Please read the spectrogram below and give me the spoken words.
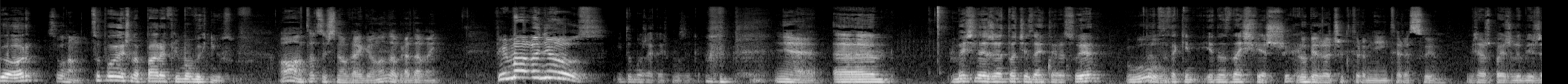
Igor, Słucham. co powiesz na parę filmowych newsów? O, to coś nowego. No dobra, dawaj. Filmowy news! I tu może jakaś muzyka. Nie. Em, myślę, że to Cię zainteresuje. Uuu. To jest takie jedno z najświeższych. Lubię rzeczy, które mnie interesują. Myślałem, że powiesz, że lubisz,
